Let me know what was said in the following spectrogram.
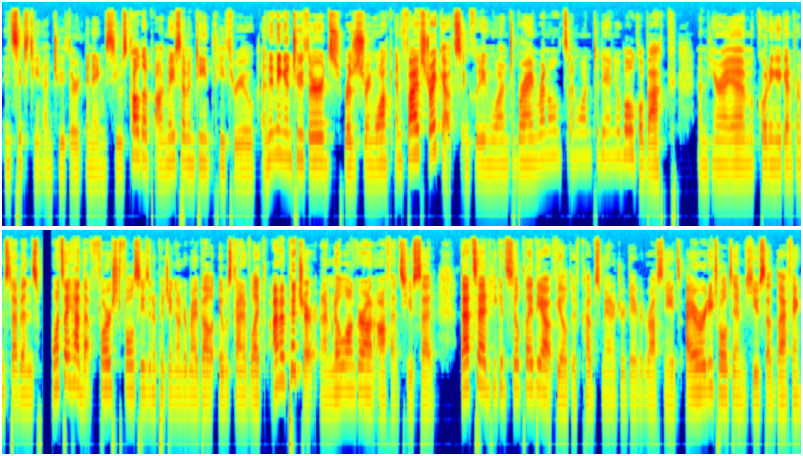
in 16 and two third innings. He was called up on May 17th. He threw an inning and two thirds, registering walk and five strikeouts, including one to Bryan Reynolds and one to Daniel Vogelbach. And here I am quoting again from Stebbins. Once I had that first full season of pitching under my belt, it was kind of like, I'm a pitcher and I'm no longer on offense, Hughes said. That said, he can still play the outfield if Cubs manager David Ross needs. I already told him, Hughes said, laughing.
